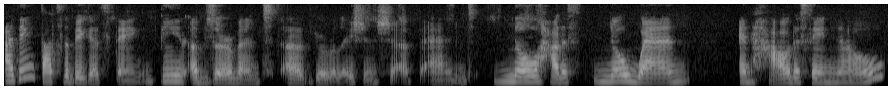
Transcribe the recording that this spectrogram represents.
I think that's the biggest thing being observant of your relationship and know how to know when and how to say no.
